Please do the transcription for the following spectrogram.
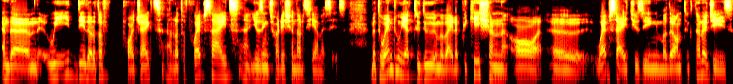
and um, we did a lot of projects, a lot of websites uh, using traditional CMSs. But when we had to do a mobile application or a website using modern technologies,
